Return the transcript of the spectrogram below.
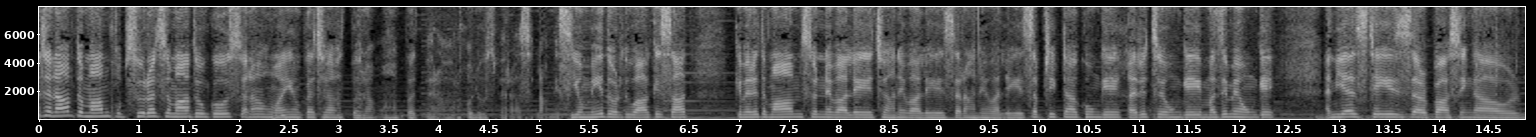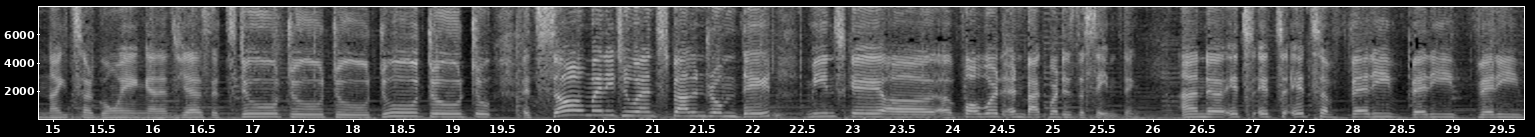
जनाब, तमाम खूबसूरत समातों को, सना हुमायूं का चाहत भरा, मोहब्बत भरा और खुलूस भरा सलाम। इसी उम्मीद और दुआ के साथ कि मेरे तमाम सुनने वाले, चाहने वाले, सराहने वाले, सब ठीक ठाक होंगे, खैरियत से होंगे, मज़े में होंगे। And yes days are passing out nights are going and yes it's two two two two two two it's so many two and palindrome, date means के forward and backward is the same thing and uh, it's it's it's a very very very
